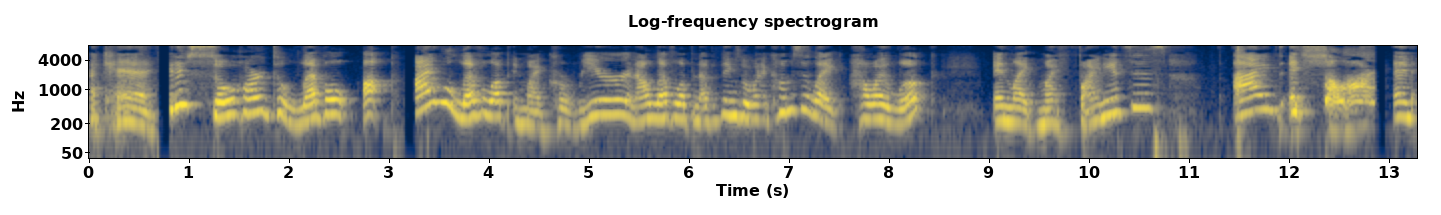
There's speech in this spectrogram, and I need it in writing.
I can't. It is so hard to level up. I will level up in my career and I'll level up in other things, but when it comes to like how I look and like my finances, I it's so hard. And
